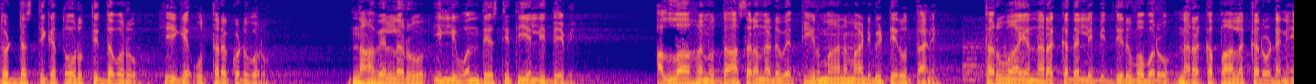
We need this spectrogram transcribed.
ದೊಡ್ಡಸ್ತಿಕೆ ತೋರುತ್ತಿದ್ದವರು ಹೀಗೆ ಉತ್ತರ ಕೊಡುವರು. ನಾವೆಲ್ಲರೂ ಇಲ್ಲಿ ಒಂದೇ ಸ್ಥಿತಿಯಲ್ಲಿದ್ದೇವೆ. ಅಲ್ಲಾಹನು ದಾಸರ ನಡುವೆ ತೀರ್ಮಾನ ಮಾಡಿಬಿಟ್ಟಿರುತ್ತಾನೆ. ತರುವಾಯ ನರಕದಲ್ಲಿ ಬಿದ್ದಿರುವವರು ನರಕಪಾಲಕರೊಡನೆ,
